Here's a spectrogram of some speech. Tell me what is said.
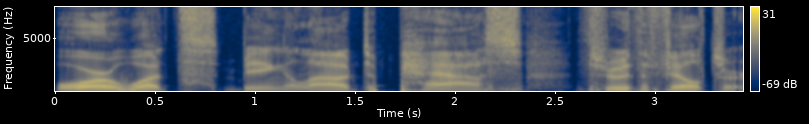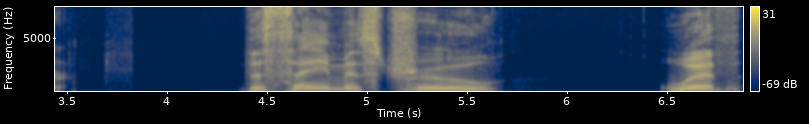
or what's being allowed to pass through the filter. The same is true with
